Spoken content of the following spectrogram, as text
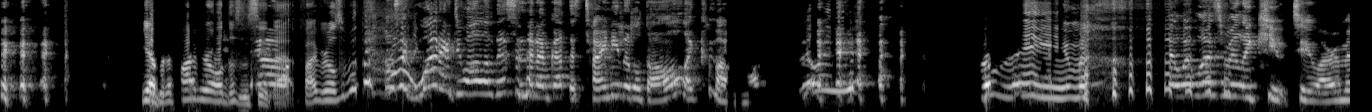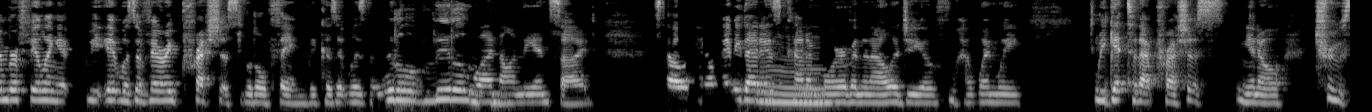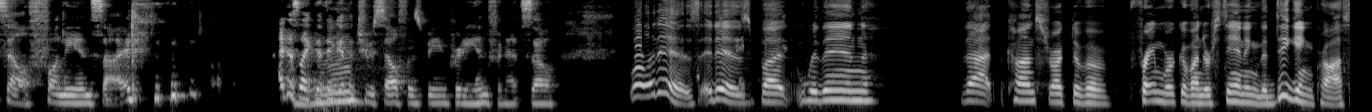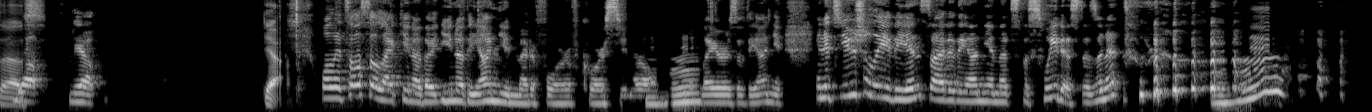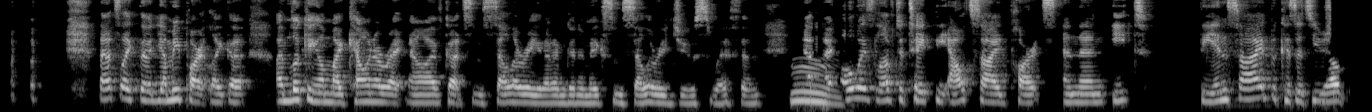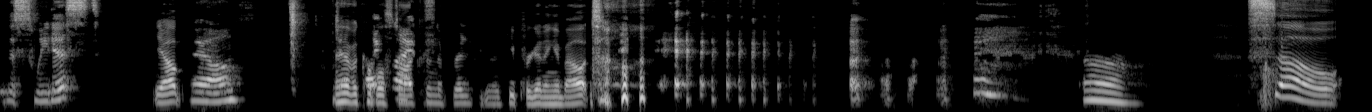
yeah, but a five year old doesn't see that. Five year olds, what the hell? I was like, what? I do all of this and then I've got this tiny little doll? Like, come on. Really? so lame. so it was really cute too. I remember feeling it. It was a very precious little thing because it was the little little one mm-hmm. on the inside. So you know, maybe that is kind of mm. more of an analogy of when we we get to that precious, you know, true self on the inside. I just like mm-hmm. to think of the mm-hmm. true self as being pretty infinite. So, well, it is, it is, but within that construct of a framework of understanding the digging process. Yeah. Yeah. Well, it's also like, you know, the you know the onion metaphor, of course, you know, mm-hmm. layers of the onion. And it's usually the inside of the onion that's the sweetest, isn't it? mm-hmm that's like the yummy part. Like a, uh, I'm looking on my counter right now. I've got some celery that I'm going to make some celery juice with, and, mm. and, I mm. always love to take the outside parts and then eat the inside because it's usually yep. the sweetest. Yep. Yeah. I have a couple like stocks that. in the fridge that I keep forgetting about. Oh. So,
